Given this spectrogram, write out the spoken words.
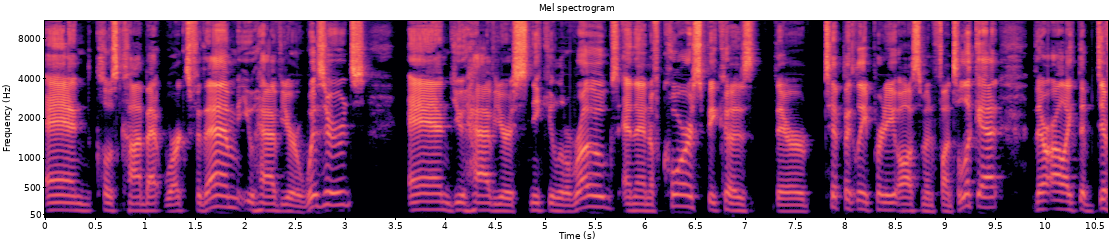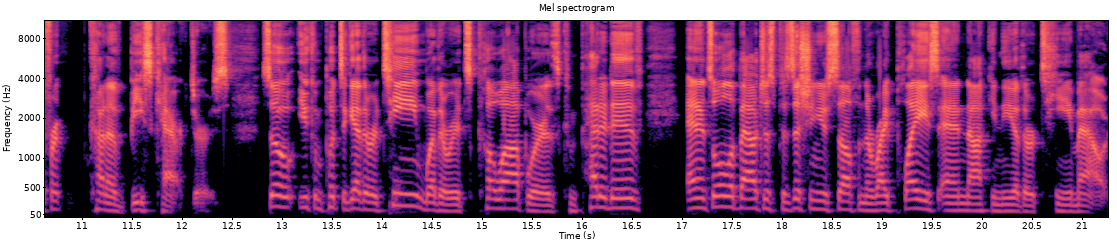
and close combat works for them. You have your wizards, and you have your sneaky little rogues. And then, of course, because they're typically pretty awesome and fun to look at, there are like the different kind of beast characters. So you can put together a team, whether it's co op or it's competitive, and it's all about just positioning yourself in the right place and knocking the other team out.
